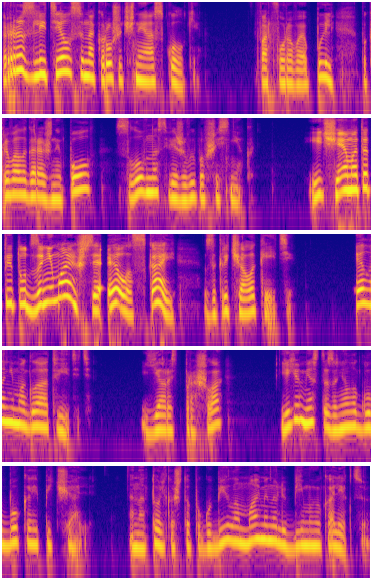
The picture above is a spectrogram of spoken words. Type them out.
разлетелся на крошечные осколки. Фарфоровая пыль покрывала гаражный пол, словно свежевыпавший снег. «И чем это ты тут занимаешься, Элла Скай?» — закричала Кейти. Элла не могла ответить. Ярость прошла, ее место заняла глубокая печаль. Она только что погубила мамину любимую коллекцию.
